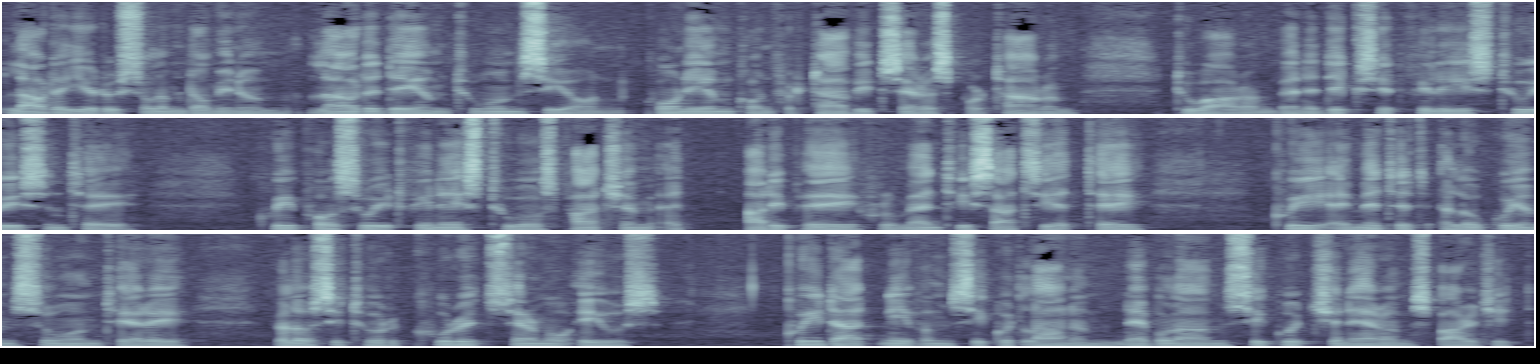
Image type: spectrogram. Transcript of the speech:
Lauda Jerusalem Dominum, lauda Deum tuum Sion, quonium confortavit seres portarum tuarum, benedixit filiis tuis in te, qui posuit fines tuos pacem et adipe frumenti satiet te, qui emittit eloquium suum terre, velocitur curit sermo eus, qui dat nevum sicut lanum nebulam sicut generum spargit,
